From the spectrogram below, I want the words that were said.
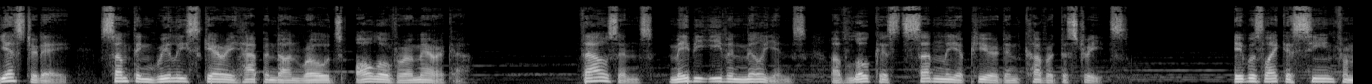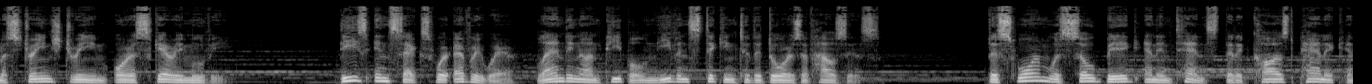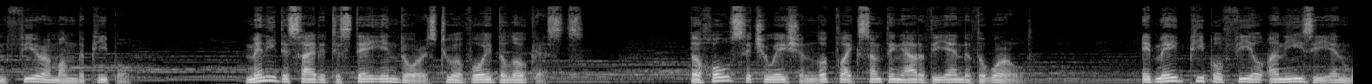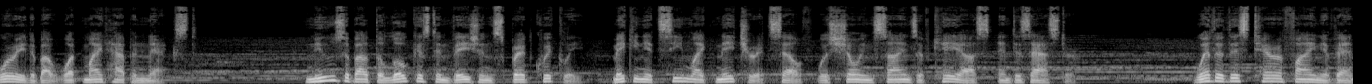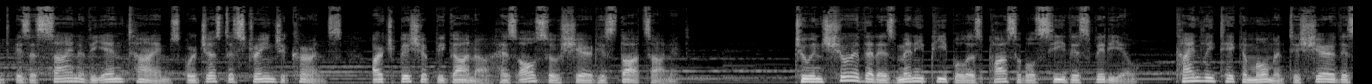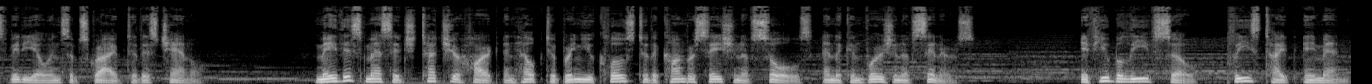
Yesterday, something really scary happened on roads all over America. Thousands, maybe even millions, of locusts suddenly appeared and covered the streets. It was like a scene from a strange dream or a scary movie. These insects were everywhere, landing on people and even sticking to the doors of houses. The swarm was so big and intense that it caused panic and fear among the people. Many decided to stay indoors to avoid the locusts. The whole situation looked like something out of the end of the world. It made people feel uneasy and worried about what might happen next. News about the locust invasion spread quickly, making it seem like nature itself was showing signs of chaos and disaster. Whether this terrifying event is a sign of the end times or just a strange occurrence, Archbishop Vigano has also shared his thoughts on it. To ensure that as many people as possible see this video, kindly take a moment to share this video and subscribe to this channel. May this message touch your heart and help to bring you close to the conversation of souls and the conversion of sinners. If you believe so, please type Amen.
